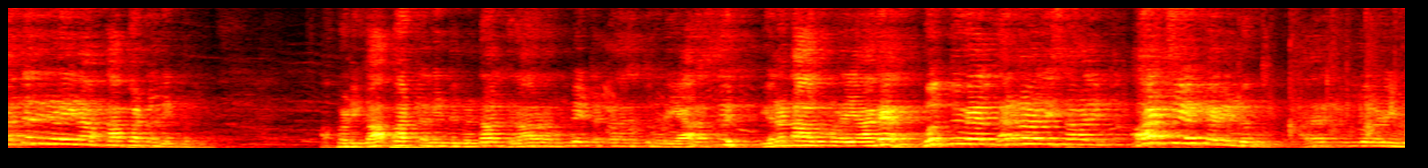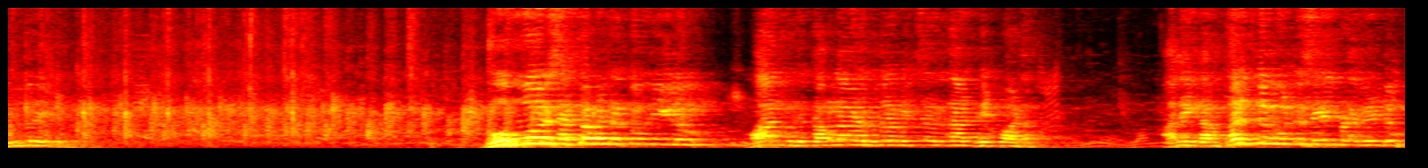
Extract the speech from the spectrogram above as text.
சந்ததிகளை நாம் காப்பாற்ற வேண்டும். அப்படி காப்பாற்ற வேண்டும் என்றால் திராவிட முன்னேற்ற கழகத்தினுடைய அரசு இரண்டாவது முறையாக முத்துவேல் கருணாநிதி ஸ்டாலின் ஆட்சி ஏற்க வேண்டும். அதற்கு உங்களுடைய விடுதலை வேண்டும். ஒவ்வொரு சட்டமன்ற தொகுதியிலும் மாண்புமிகு தமிழ்நாடு முதலமைச்சர் தான் வேட்பாளர். அதை நாம் கருத்தில் கொண்டு செயல்பட வேண்டும்.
